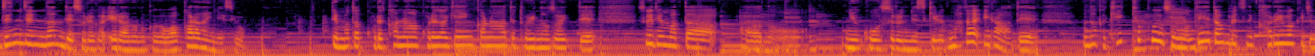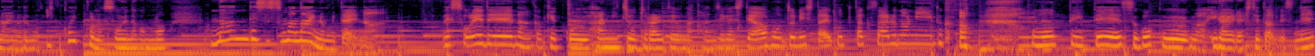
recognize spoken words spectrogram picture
全然なんでそれがエラーなのかがわからないんですよ。でまたこれかなこれが原因かなって取り除いてそれでまたあの入稿するんですけれどまたエラーでなんか結局そのデータも別に軽いわけじゃないのでもう一個一個のそういうのがもうなんで進まないのみたいなでそれでなんか結構半日を取られたような感じがしてあ本当にしたいことたくさんあるのにとか 思っていてすごく、まあ、イライラしてたんですね。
